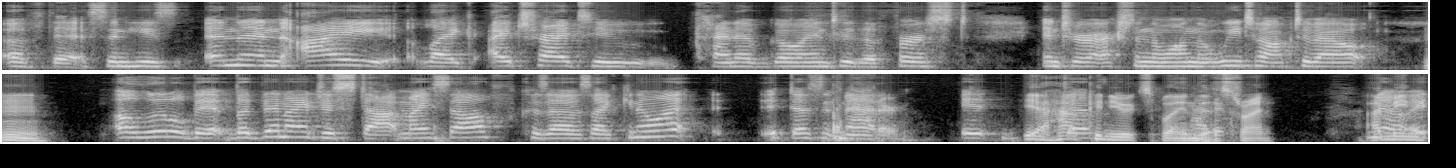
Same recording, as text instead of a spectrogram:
of this and he's and then i like i tried to kind of go into the first interaction the one that we talked about mm. a little bit but then i just stopped myself because i was like you know what it doesn't matter it yeah how can you explain matter. this right i no, mean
